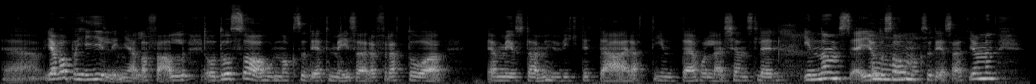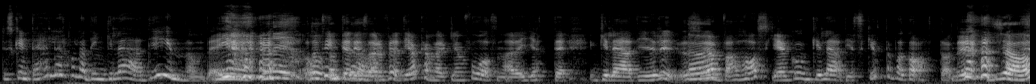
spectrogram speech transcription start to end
Eh, Jag var på healing i alla fall. Och då sa hon också det till mig, så här, för att då, ja, men just det här med hur viktigt det är att inte hålla känslor inom sig. Och då sa Mm. hon också det så att ja men du ska inte heller hålla din glädje inom dig. Nej, nej, och då tänkte jag det så här, för att jag kan verkligen få sån här jätteglädjerus. Ja. Och jag bara, "Jaha, ska jag gå glädjeskutta på gatan nu? ja,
